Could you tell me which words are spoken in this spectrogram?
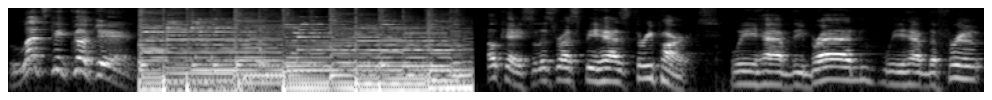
Let's get cooking! Okay, so this recipe has three parts. We have the bread, we have the fruit,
